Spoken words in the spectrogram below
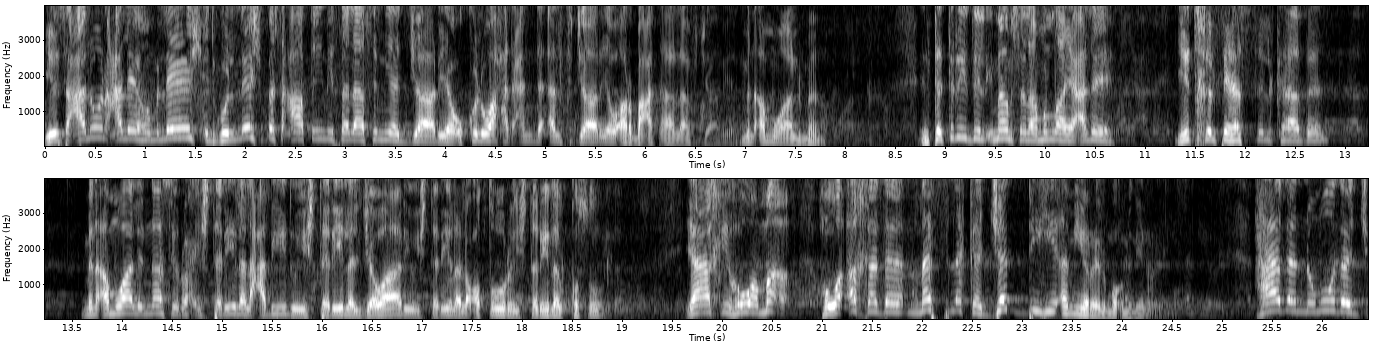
يزعلون عليهم ليش؟ تقول ليش بس عاطيني ثلاثمية جارية وكل واحد عنده ألف جارية وأربعة آلاف جارية؟ من أموال من؟ أنت تريد الإمام سلام الله عليه يدخل في هالسلك هذا؟ من أموال الناس يروح يشتري له العبيد ويشتري له الجواري ويشتري له العطور ويشتري له القصور. يا أخي هو ما هو أخذ مسلك جده أمير المؤمنين. عليه السلام هذا النموذج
